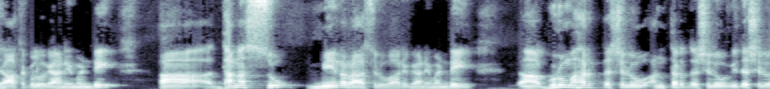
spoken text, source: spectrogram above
జాతకులు కానివ్వండి ధనస్సు మీనరాశులు వారు కానివ్వండి గురు మహర్దశలు అంతర్దశలు విదశలు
